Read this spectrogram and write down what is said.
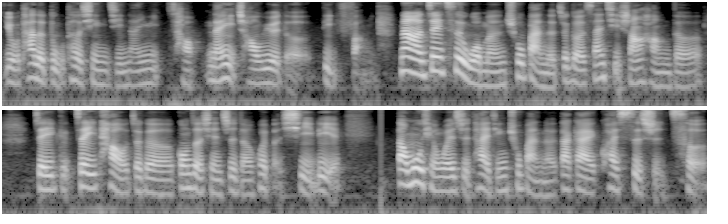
有他的独特性以及难以超难以超越的地方。那这次我们出版的这个三起商行的这一个这一套这个宫泽贤治的绘本系列。到目前为止，他已经出版了大概快四十册，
